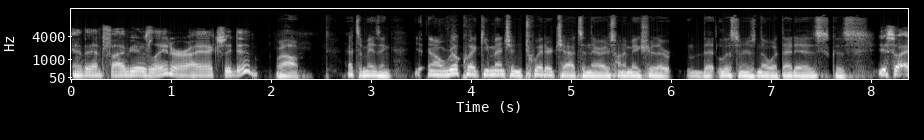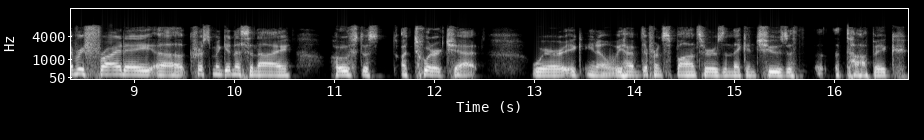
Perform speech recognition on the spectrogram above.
And then five years later, I actually did. Wow. That's amazing. You know, real quick, you mentioned Twitter chats in there. I just want to make sure that that listeners know what that is, because yeah. So every Friday, uh, Chris McGinnis and I host a, a, Twitter chat where it, you know we have different sponsors and they can choose a, a topic.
